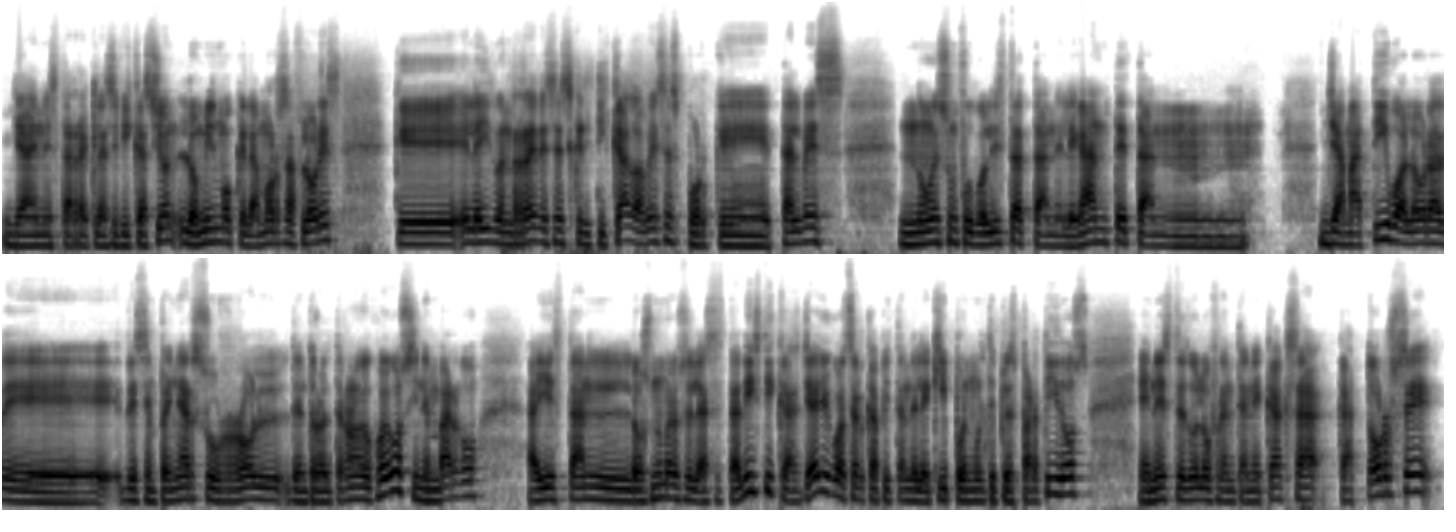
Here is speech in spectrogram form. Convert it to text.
ya en esta reclasificación. Lo mismo que la Morsa Flores, que he leído en redes, es criticado a veces porque tal vez no es un futbolista tan elegante, tan llamativo a la hora de desempeñar su rol dentro del terreno de juego. Sin embargo, ahí están los números y las estadísticas. Ya llegó a ser capitán del equipo en múltiples partidos. En este duelo frente a Necaxa, 14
